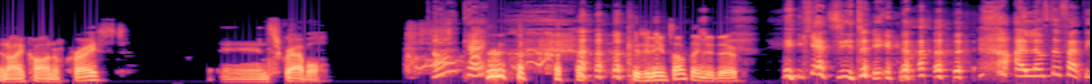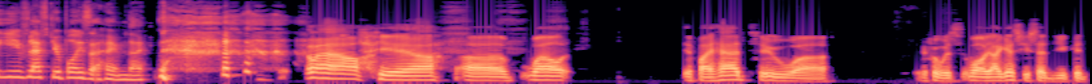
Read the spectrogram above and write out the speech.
an icon of Christ, and Scrabble. Oh, okay. Because you need something to do. yes, you do. I love the fact that you've left your boys at home, though. Well, yeah. Uh, well, if I had to, uh, if it was, well, I guess you said you could,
